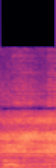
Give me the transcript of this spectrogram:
Oh.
